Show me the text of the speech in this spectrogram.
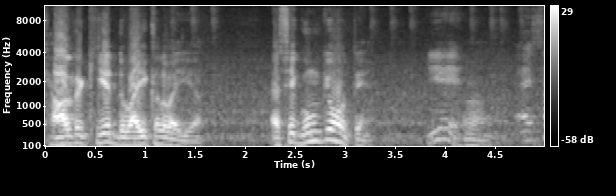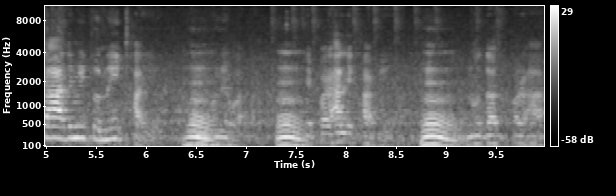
ख्याल रखिए दवाई खलवाइए आप। ऐसे गुम क्यों होते हैं? ये हाँ। ऐसा आदमी तो नहीं था ये हम्म। होने वाला। हम्म। ये पढ़ा लिखा भी हम्म। नौ दस पढ़ा।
